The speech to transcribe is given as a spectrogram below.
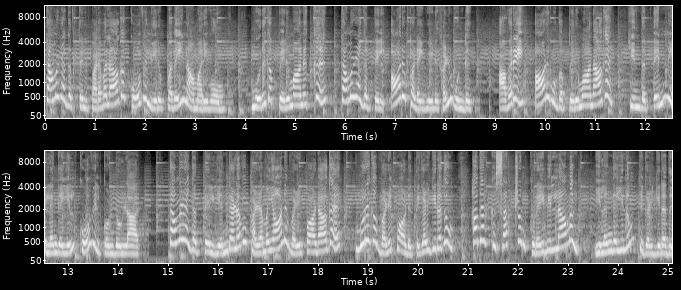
தமிழகத்தில் பரவலாக கோவில் இருப்பதை நாம் அறிவோம். முருகப் பெருமானுக்கு தமிழகத்தில் ஆறு படை வீடுகள் உண்டு. அவரே ஆறுமுகப் பெருமானாக இந்த தென்னிலங்கையில் கோவில் கொண்டுள்ளார். தமிழகத்தில் எந்தளவு பழமையான வழிபாடாக முருக வழிபாடு திகழ்கிறதோ அதற்கு சற்றும் குறைவில்லாமல் இலங்கையிலும் திகழ்கிறது.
